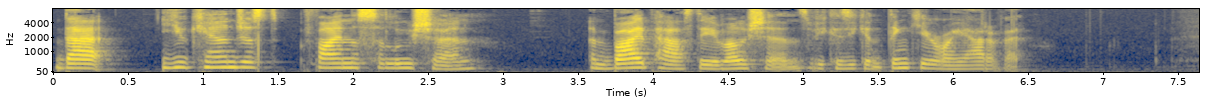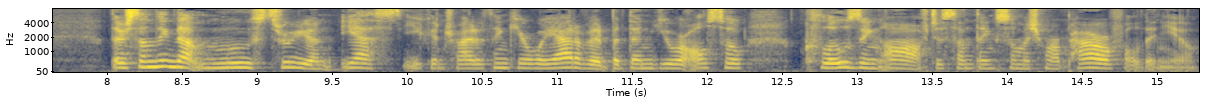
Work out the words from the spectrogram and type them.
that you can just find the solution and bypass the emotions because you can think your way out of it. There's something that moves through you, and yes, you can try to think your way out of it, but then you are also closing off to something so much more powerful than you.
